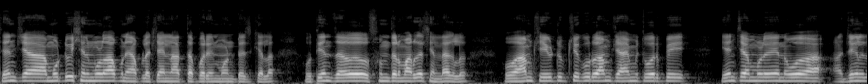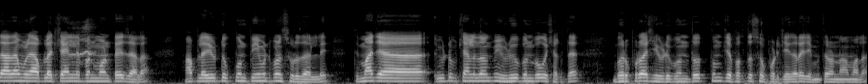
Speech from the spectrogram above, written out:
त्यांच्या मोटिवेशनमुळं आपण आपला चॅनल आत्तापर्यंत मॉनिटाईज केला. व त्यांचं सुंदर मार्गदर्शन लागलं. व आमचे यूट्यूबचे गुरु आमचे अमित वरपे यांच्यामुळे न व जंगली दादामुळे आपला चॅनल पण मॉनिटाईज झाला. आपल्या यूट्यूबकडून पेमेंट पण सुरू झाले ते माझ्या यूट्यूब चॅनल जाऊन तुम्ही व्हिडिओ पण बघू शकता. भरपूर असे व्हिडिओ बनतो. तुमचे फक्त सपोर्टची गरज आहे मित्रांनो आम्हाला.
